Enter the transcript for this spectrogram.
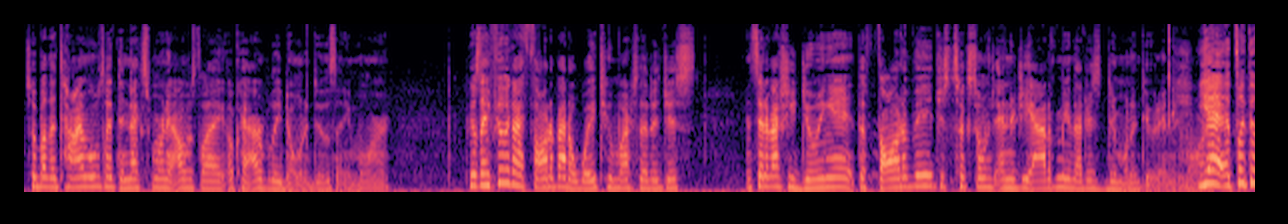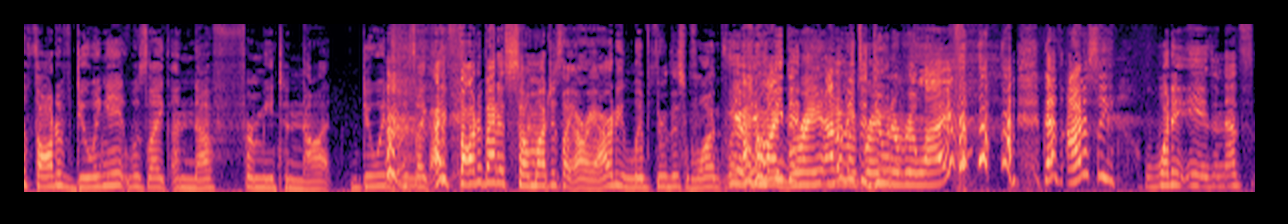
So by the time it was like the next morning, I was like, okay, I really don't want to do this anymore. Because I feel like I thought about it way too much that it just instead of actually doing it, the thought of it just took so much energy out of me that I just didn't want to do it anymore. Yeah, it's like the thought of doing it was like enough for me to not do it. It's like I thought about it so much, it's like, all right, I already lived through this once. Like, Yeah, in my need to- brain. I don't need to brain. do it in real life. That's honestly what it is, and that's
